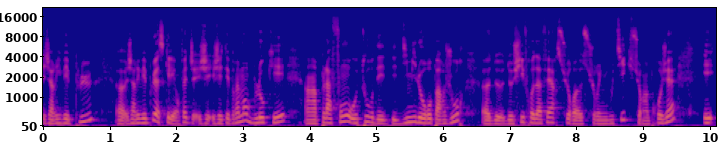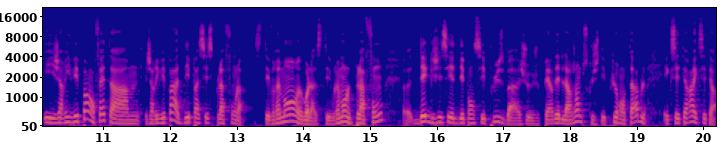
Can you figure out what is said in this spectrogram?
J'arrivais plus, euh, j'arrivais plus à scaler. En fait, j'étais vraiment bloqué à un plafond autour des, des 10 000 euros par jour euh, de, chiffre d'affaires sur, sur une boutique, sur un projet, et, j'arrivais pas en fait à j'arrivais pas à dépasser ce plafond-là. C'était vraiment voilà, c'était vraiment le plafond. dès que j'essayais de dépenser plus, bah je, je perdais de l'argent parce que j'étais plus rentable, etc., etc.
